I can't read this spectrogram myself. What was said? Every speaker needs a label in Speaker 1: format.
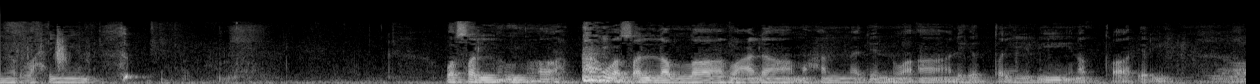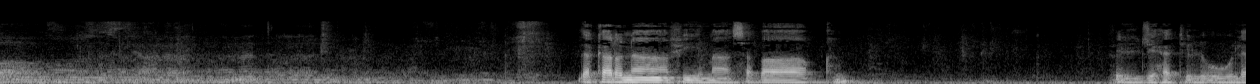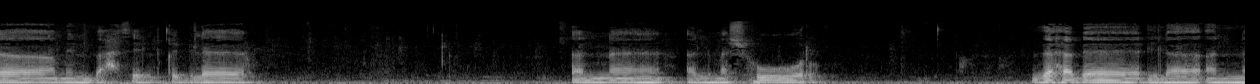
Speaker 1: الرحمن الرحيم. وصلى الله وصلى الله على محمد وآله الطيبين الطاهرين. ذكرنا فيما سبق في الجهة الأولى من بحث القبلة أن المشهور ذهب إلى أن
